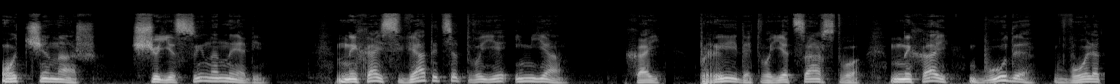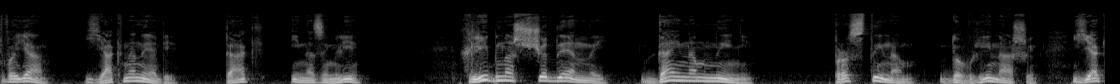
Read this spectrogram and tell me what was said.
Отче наш, що єси на небі, нехай святиться Твоє ім'я, хай прийде Твоє царство, нехай буде воля Твоя, як на небі, так і на землі. Хліб наш щоденний дай нам нині, прости нам довги наші, як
